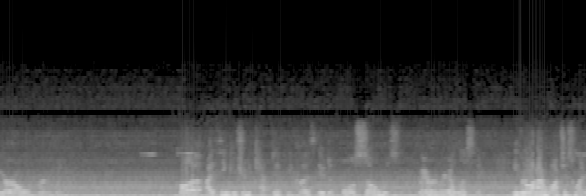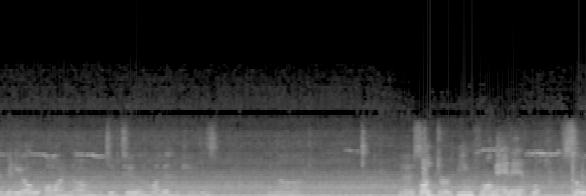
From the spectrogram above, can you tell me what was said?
your old version. But I think you should have kept it because it also was very realistic. Even when I watched this one video on um, the TIF 2 in Lebanon, Kansas, in, uh, yeah, I saw dirt being flung and it looked so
